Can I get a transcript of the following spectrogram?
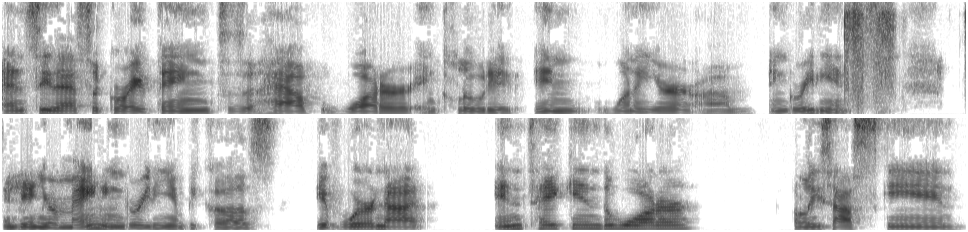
And see, that's a great thing to have water included in one of your um, ingredients. And then your main ingredient, because if we're not intaking the water, at least our skin,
